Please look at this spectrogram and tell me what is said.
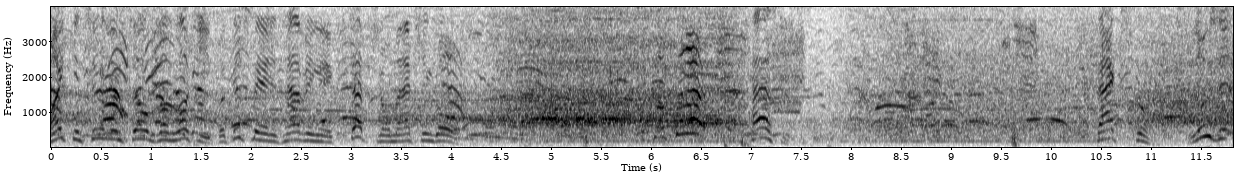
Might consider themselves unlucky, but this man is having an exceptional matching goal. Passes. Backstrom. Lose it.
